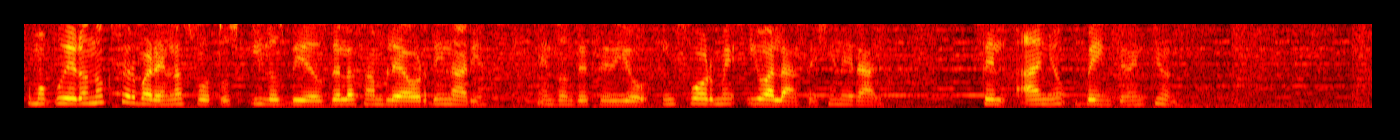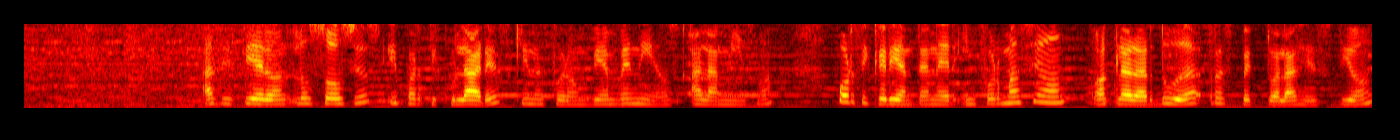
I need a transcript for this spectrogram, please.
Como pudieron observar en las fotos y los videos de la Asamblea Ordinaria, en donde se dio informe y balance general del año 2021 Asistieron los socios y particulares quienes fueron bienvenidos a la misma por si querían tener información o aclarar dudas respecto a la gestión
